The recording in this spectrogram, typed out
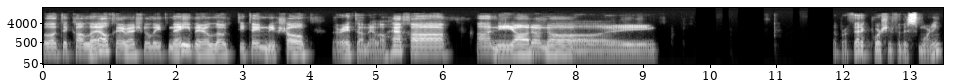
ולא תקלל חירש ולפני עיוור, לא תיתן מכשול, לראת מאלוהיך, אני אדוני. The prophetic portion for this morning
